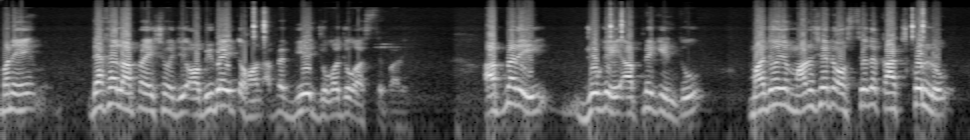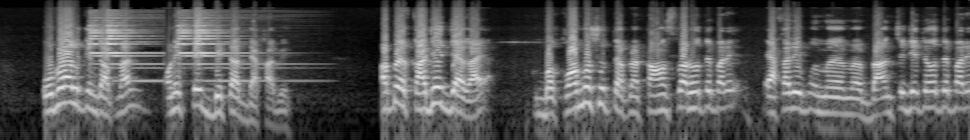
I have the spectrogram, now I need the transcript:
মানে দেখা গেল আপনার এই সময় যে অবিবাহিত হন, আপনার বিয়ের যোগাযোগ আসতে পারে। আপনার এই যোগে আপনি কিন্তু মাঝে মাঝে মানুষের একটা অস্থিরতা কাজ করলেও ওভারঅল কিন্তু আপনার অনেকটাই বেটার দেখাবে। আপনার কাজের জায়গায় বা কর্মসূত্রে আপনার ট্রান্সফার হতে পারে, একাধিক ব্রাঞ্চে যেতে হতে পারে।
